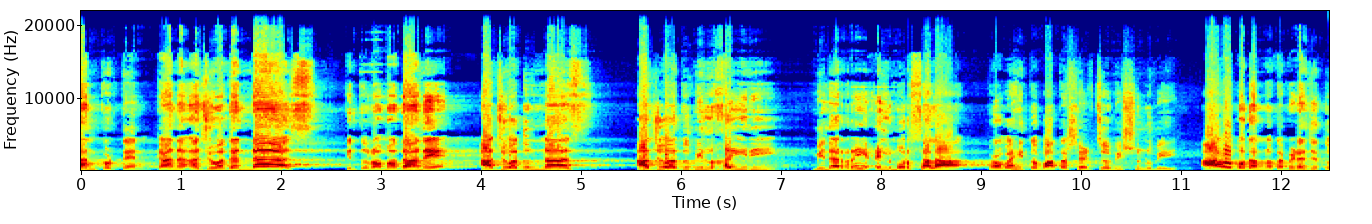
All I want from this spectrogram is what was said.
দান করতেন, কানা আজওয়াদান নাস, কিন্তু রমাদানে আজওয়াদুন নাস বিল খাইরি মিনার রিহিল মুরসালা, প্রবাহিত বাতাসের চেয়ে বিশ্বনবী আরও বদান্যতা বেড়ে যেত।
